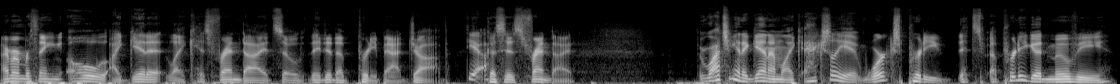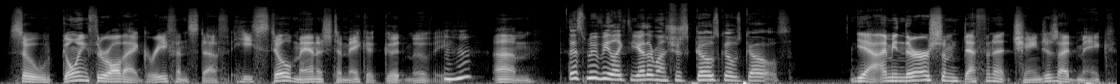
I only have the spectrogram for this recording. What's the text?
I remember thinking, "Oh, I get it. Like his friend died, so they did a pretty bad job." Yeah. because his friend died. Watching it again, I'm like, actually, it works pretty. It's a pretty good movie. So going through all that grief and stuff, he still managed to make a good movie. Mm-hmm. Um, This movie, like the other ones, just goes, goes, goes. Yeah, I mean, there are some definite changes I'd make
